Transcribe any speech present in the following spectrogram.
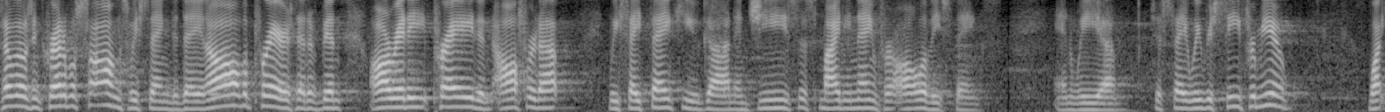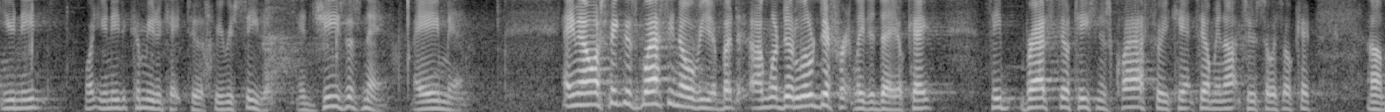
some of those incredible songs we sang today and all the prayers that have been already prayed and offered up. We say thank you, God, in Jesus' mighty name for all of these things. And we uh, just say we receive from you what you need, what you need to communicate to us. We receive it in Jesus' name. Amen. Amen. I want to speak this blessing over you, but I'm going to do it a little differently today, okay? See, Brad's still teaching his class, so he can't tell me not to, so it's okay. Um,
